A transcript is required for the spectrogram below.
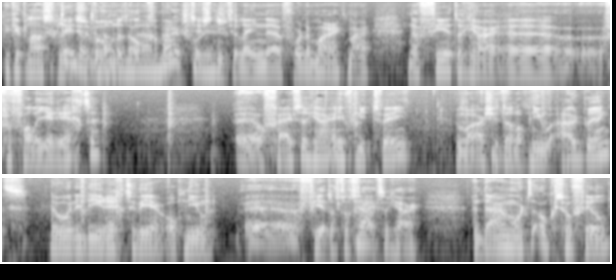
Ik heb laatst gelezen dat waarom dat ook eh, gebeurt. Het is is. niet alleen eh, voor de markt, maar na 40 jaar eh, vervallen je rechten. Of 50 jaar, een van die twee. Maar als je het dan opnieuw uitbrengt, dan worden die rechten weer opnieuw eh 40 tot Ja. 50 jaar. En daarom wordt het ook zoveel,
